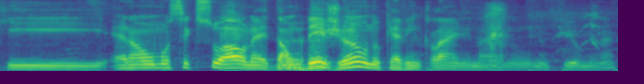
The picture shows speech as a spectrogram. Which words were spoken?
Que era homossexual, né? Dá um beijão no Kevin Klein na- no, no filme, né?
